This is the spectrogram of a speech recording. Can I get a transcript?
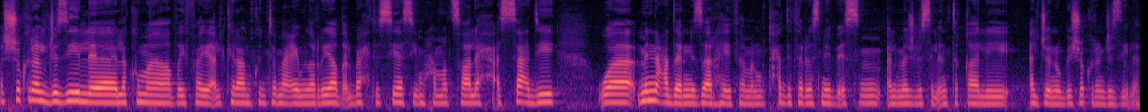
الشكر الجزيل لكما ضيفي الكرام. كنت معي من الرياض الباحث السياسي محمد صالح السعدي. ومن عدن نزار هيثم المتحدث الرسمي باسم المجلس الانتقالي الجنوبي شكرا جزيلا.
